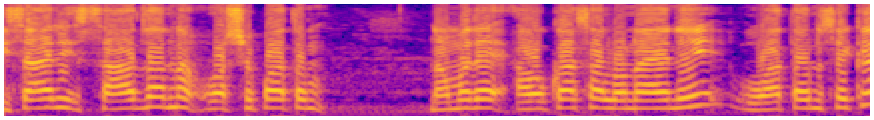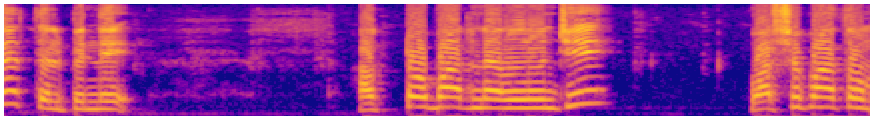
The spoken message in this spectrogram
ఈసారి సాధారణ వర్షపాతం నమోదయ్యే అవకాశాలు ఉన్నాయని వాతావరణ శాఖ తెలిపింది. అక్టోబర్ నెల నుంచి వర్షపాతం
